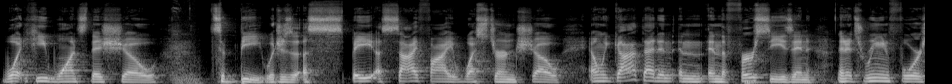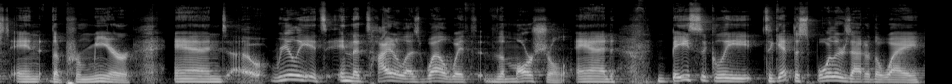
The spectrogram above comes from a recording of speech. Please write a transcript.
what he wants this show to be, which is a a sci-fi western show, and we got that in, in, in the first season, and it's reinforced in the premiere, and uh, really it's in the title as well with the Marshal, and basically to get the spoilers out of the way,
